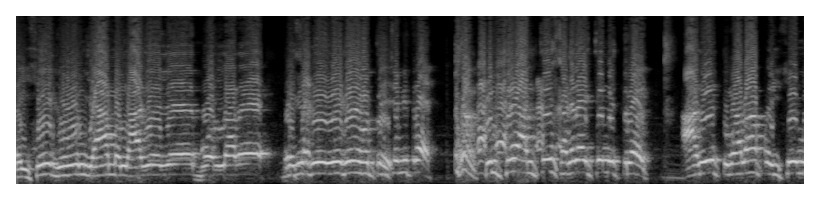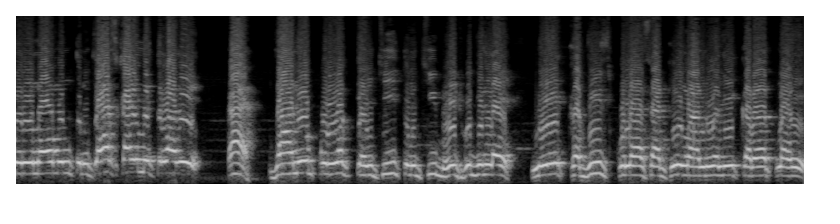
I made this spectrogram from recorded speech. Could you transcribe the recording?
पैसे घेऊन या म्हणालेले बोलणारे हे सगळे वेगळे होते. मित्र आहेत. तुमचे आमचे सगळ्याचे मित्र आहेत. आणि तुम्हाला पैसे मिळू नये म्हणून तुमच्याच काही मित्राने काय? जाणीवपूर्वक त्यांची तुमची भेट होऊ दिली नाही. मी कधीच कुणासाठी मांडवली करत नाही.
